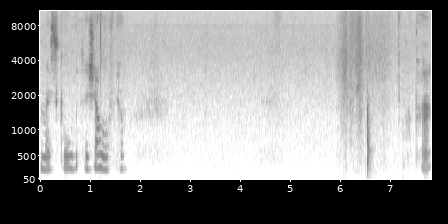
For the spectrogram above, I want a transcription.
in my school that's a show off now. Look at that.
